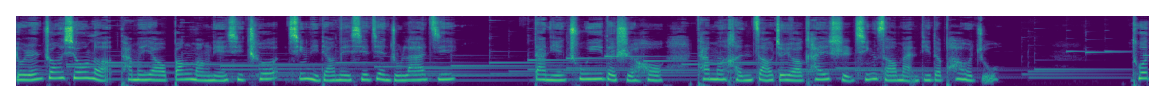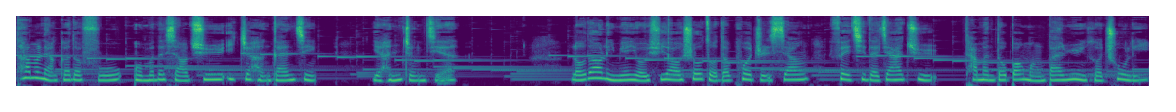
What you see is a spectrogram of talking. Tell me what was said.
有人装修了，他们要帮忙联系车清理掉那些建筑垃圾。大年初一的时候，他们很早就要开始清扫满地的炮竹。托他们两个的福，我们的小区一直很干净，也很整洁。楼道里面有需要收走的破纸箱、废弃的家具，他们都帮忙搬运和处理。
